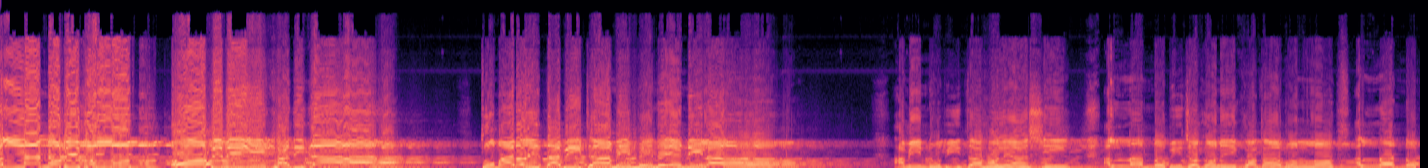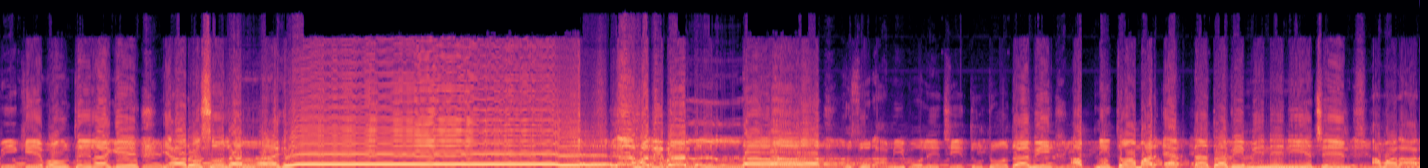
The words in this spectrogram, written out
আল্লাহ নবী ও বিবি খাদিজা, তোমার ওই দাবিটা আমি মেনে নিলাম। আমি নবী তাহলে আসি। আল্লাহ নবী যখন এই কথা বলল, আল্লাহ নবীকে বলতে লাগে, ইয়া রাসূলুল্লাহ, হে ইয়া হাবিবাল্লাহ। হুজুর, আমি বলেছি দুটো দাবি। আপনি তো আমার একটা দাবি মেনে নিয়েছেন। আমার আর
